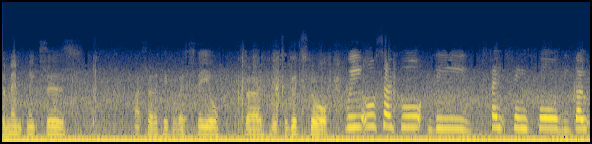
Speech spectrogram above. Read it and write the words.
cement mixers, that's where they keep all their steel, so it's a good store. We also bought the fencing for the goat.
